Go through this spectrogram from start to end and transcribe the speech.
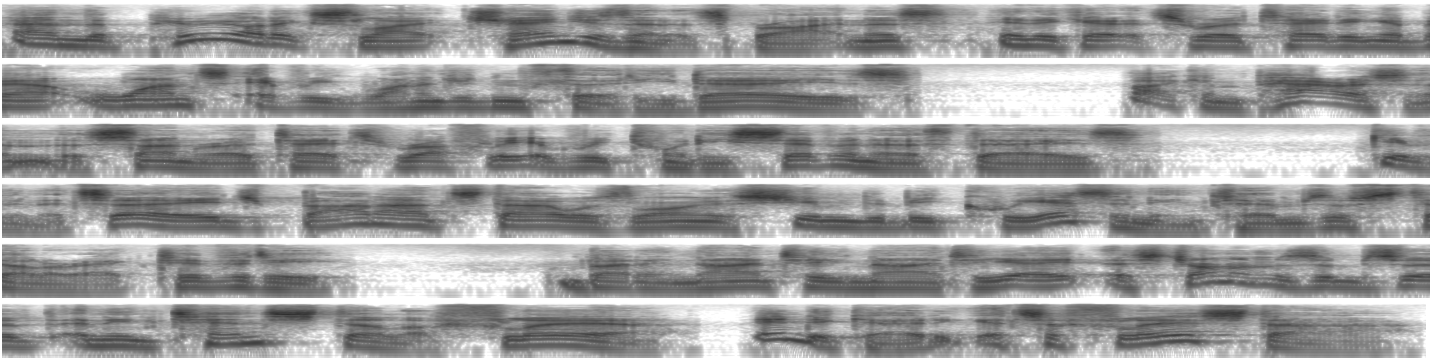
and the periodic slight changes in its brightness indicate it's rotating about once every 130 days. By comparison, the Sun rotates roughly every 27 Earth days. Given its age, Barnard star was long assumed to be quiescent in terms of stellar activity. But in 1998, astronomers observed an intense stellar flare, indicating it's a flare star.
